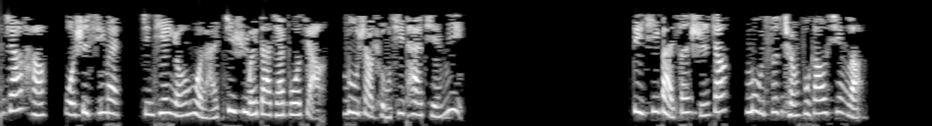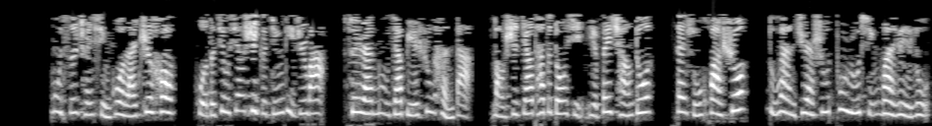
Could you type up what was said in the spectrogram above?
大家好，我是西妹，今天由我来继续为大家播讲《路上宠妻太甜蜜》第七百三十章。穆思成不高兴了。穆思成醒过来之后，活的就像是个井底之蛙。虽然穆家别墅很大，老师教他的东西也非常多，但俗话说，读万卷书不如行万里路。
